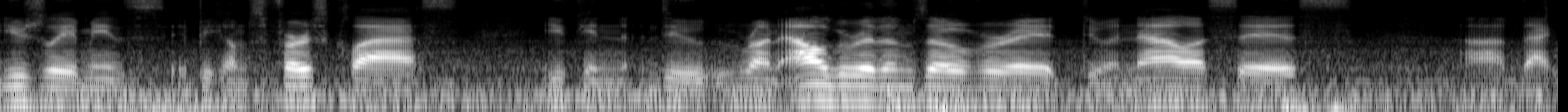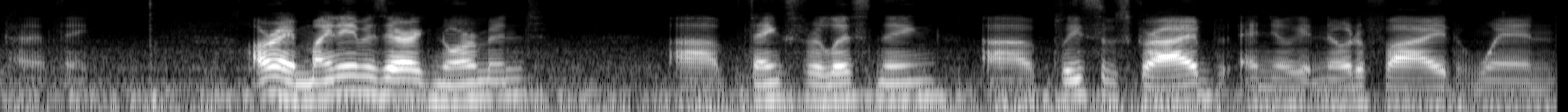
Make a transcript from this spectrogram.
Usually, it means it becomes first class. You can do run algorithms over it, do analysis, uh, that kind of thing. All right, my name is Eric Normand. Uh, thanks for listening. Uh, please subscribe, and you'll get notified when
